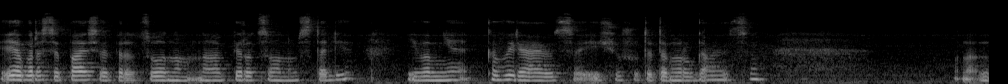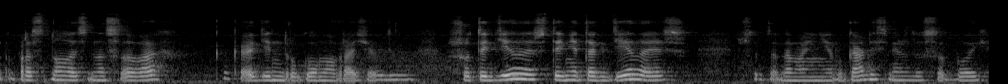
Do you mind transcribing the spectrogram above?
я просыпаюсь в операционном, на операционном столе, и во мне ковыряются, и еще что-то там ругаются. Проснулась на словах, как один другому врач что ты делаешь, ты не так делаешь. Что-то там они ругались между собой.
